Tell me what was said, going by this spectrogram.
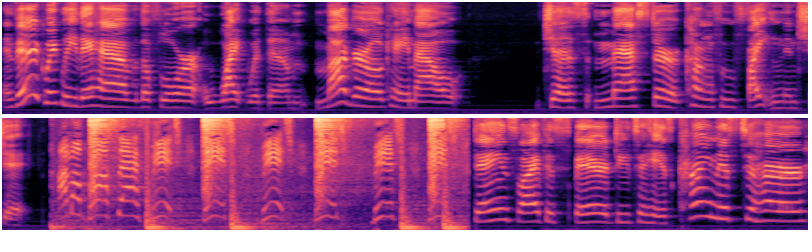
and very quickly they have the floor white with them. My girl came out just master kung fu fighting and shit. I'm a boss ass bitch, bitch, bitch, bitch, bitch, bitch. Dain's life is spared due to his kindness to her.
